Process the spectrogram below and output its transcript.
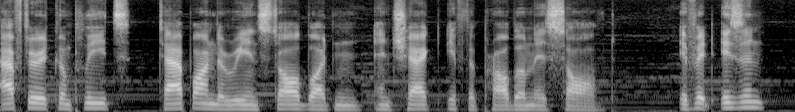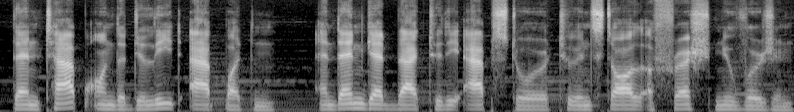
After it completes, tap on the Reinstall button and check if the problem is solved. If it isn't, then tap on the Delete App button and then get back to the App Store to install a fresh new version.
